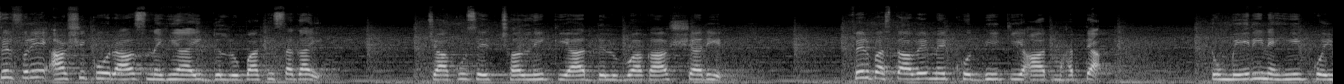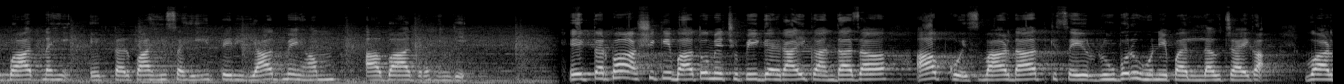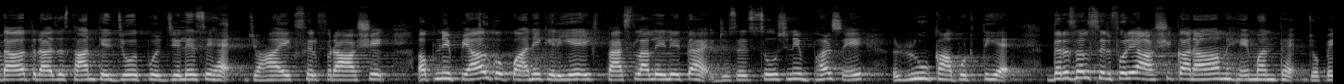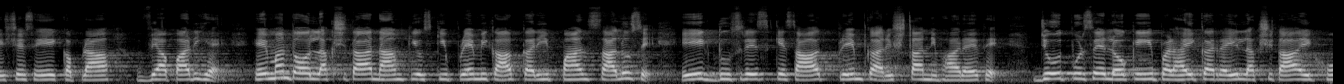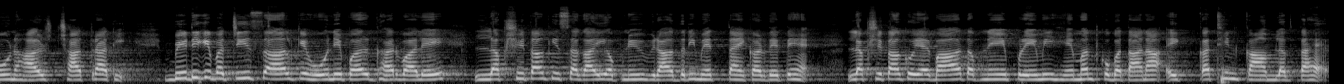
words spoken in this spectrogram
सिरफरे, आशिक को रास नहीं आई दिलरुबा की सगाई। चाकू से छलनी किया दिलरुबा का शरीर। फिर पछतावे में खुद भी की आत्महत्या। तुम मेरी नहीं, कोई बात नहीं, एक तरफा ही सही, तेरी याद में हम आबाद रहेंगे। एक तरफा आशिक की बातों में छुपी गहराई का अंदाज़ा आपको इस वारदात से रूबरू होने पर लग जाएगा। वारदात राजस्थान के जोधपुर ज़िले से है, जहाँ एक सिर्फ़ आशिक अपने प्यार को पाने के लिए एक फैसला ले लेता है, जिसे सोचने भर से रूह काँप उठती है। दरअसल सिरफुर आशिक का नाम हेमंत है, जो पेशे से कपड़ा व्यापारी है। हेमंत और लक्षिता नाम की उसकी प्रेमिका करीब पाँच सालों से एक दूसरे के साथ प्रेम का रिश्ता निभा रहे थे। जोधपुर से लौकी पढ़ाई कर रही लक्षिता एक होनहार छात्रा थी। बेटी के 25 साल के होने पर घर वाले लक्षिता की सगाई अपनी बिरादरी में तय कर देते हैं। लक्षिता को यह बात अपने प्रेमी हेमंत को बताना एक कठिन काम लगता है,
